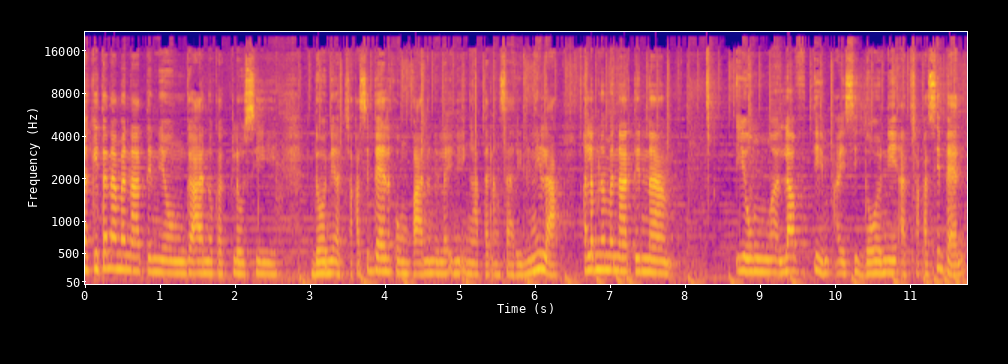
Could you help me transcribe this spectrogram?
Nakita naman natin yung gaano ka-close si Donnie at saka si Belle kung paano nila iniingatan ang sarili nila. Alam naman natin na yung uh, love team ay si Donnie at saka si Belle.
